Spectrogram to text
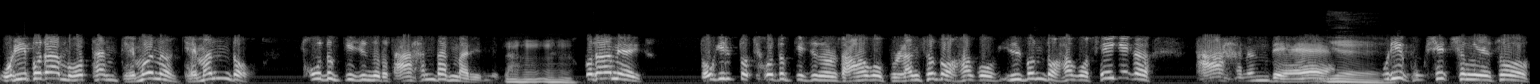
우리보다 못한 대만은 대만도 소득 기준으로 다 한단 말입니다. 그 다음에 독일도 소득 기준으로 다 하고 불란서도 하고 일본도 하고 세계가 다 하는데 예. 우리 국세청에서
